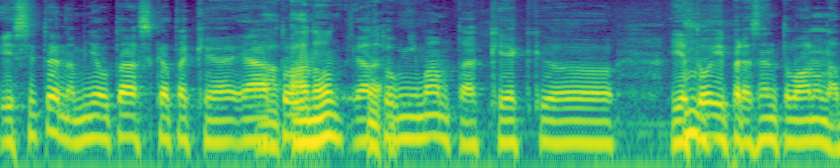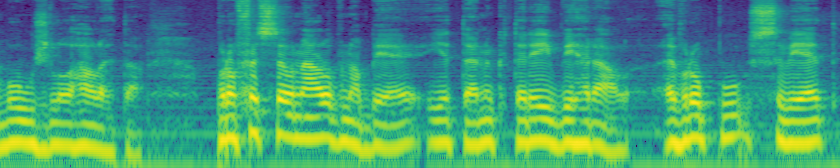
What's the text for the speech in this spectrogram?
jestli to je na mě otázka, tak já to, ano, já to vnímám tak, jak uh, je to i prezentováno na už dlouhá léta. Profesionál v NABě je ten, který vyhrál Evropu, svět,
